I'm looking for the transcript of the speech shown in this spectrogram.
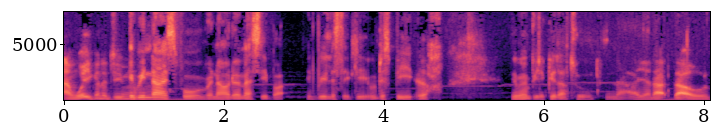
and what are you gonna do? It'd be nice for Ronaldo, Messi, but realistically, it would just be. Ugh, it won't be good at all. Nah, yeah, that that would.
